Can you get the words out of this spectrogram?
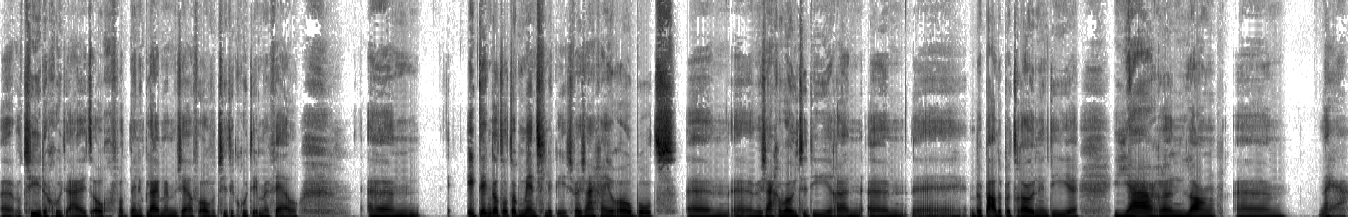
uh, wat zie je er goed uit? Oh, wat ben ik blij met mezelf? Oh, wat zit ik goed in mijn vel? Um, ik denk dat dat ook menselijk is. Wij zijn geen robots. Um, uh, we zijn gewoontedieren. Um, uh, bepaalde patronen die je jarenlang, nou ja,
